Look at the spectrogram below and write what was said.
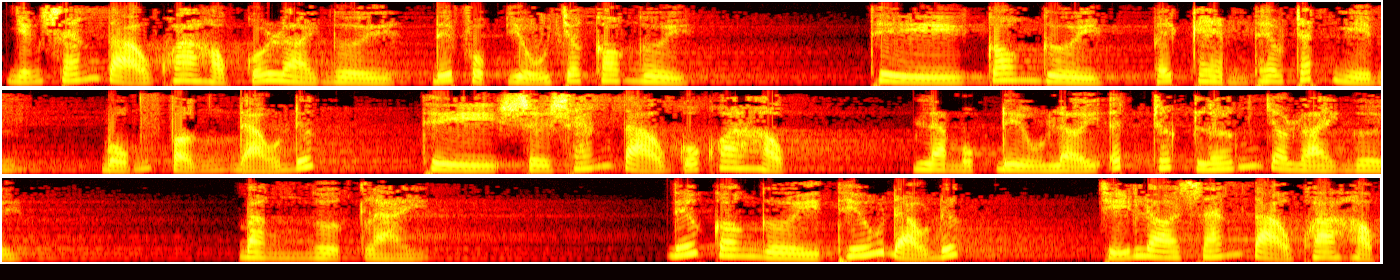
những sáng tạo khoa học của loài người để phục vụ cho con người thì con người phải kèm theo trách nhiệm bổn phận đạo đức thì sự sáng tạo của khoa học là một điều lợi ích rất lớn cho loài người bằng ngược lại nếu con người thiếu đạo đức chỉ lo sáng tạo khoa học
